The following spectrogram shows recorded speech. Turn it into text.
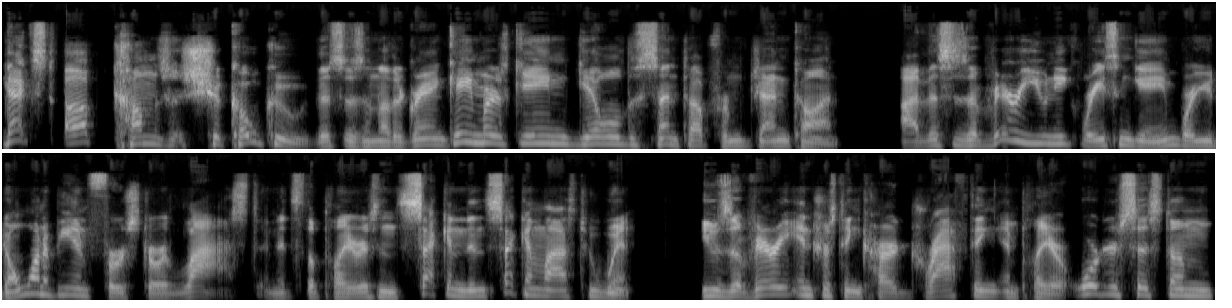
Next up comes Shikoku. This is another Grand Gamers Game Guild sent up from Gen Con. Uh, this is a very unique racing game where you don't want to be in first or last, and it's the players in second and second last who win. Use a very interesting card drafting and player order system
